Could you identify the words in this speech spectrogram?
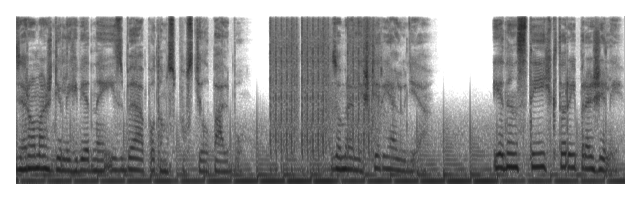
Zhromaždil ich v jednej izbe a potom spustil paľbu. Zomreli štyria ľudia – Jeden z tých, ktorí prežili,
